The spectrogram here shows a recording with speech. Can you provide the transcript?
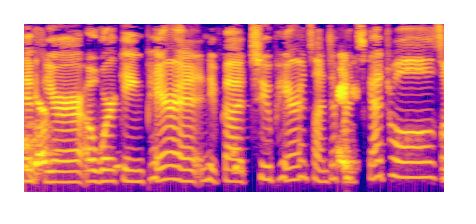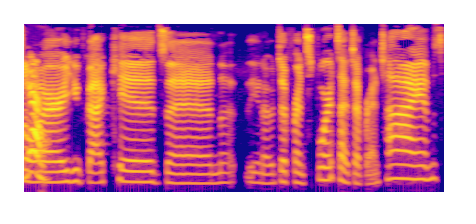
if you're a working parent and you've got two parents on different schedules yeah. or you've got kids and, you know, different sports at different times.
